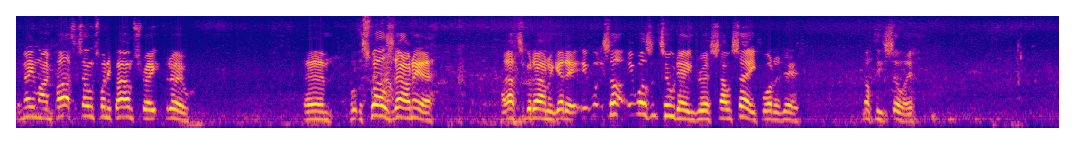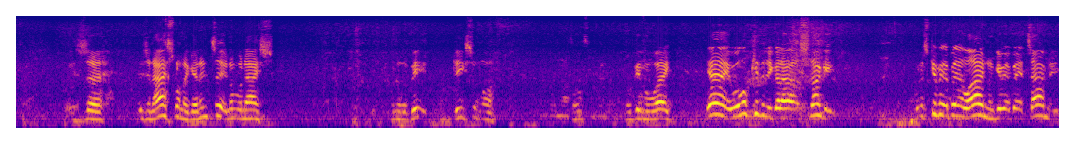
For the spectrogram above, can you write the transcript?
the main line parts, it's only £20 straight through. Um, but the swell's down here. I had to go down and get it. It, it's not, it wasn't too dangerous. I was safe what I did. Nothing silly. It was, uh, it a nice one again, isn't it? Another nice, another bit decent one. We'll give him away. Yeah, we're lucky that he got out and snag it. We'll just give it a bit of line and give it a bit of time. It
